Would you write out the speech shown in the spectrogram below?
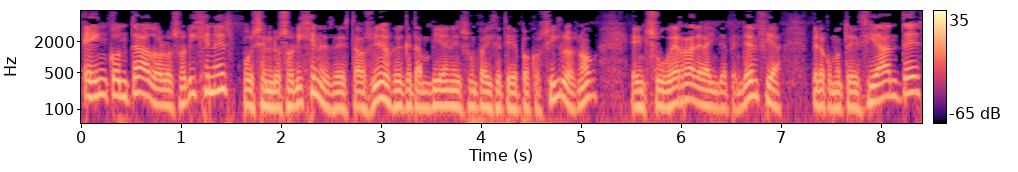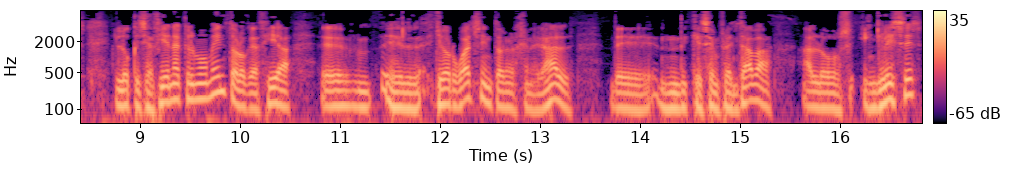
he encontrado los orígenes, pues en los orígenes de Estados Unidos, que, también es un país que tiene pocos siglos, ¿no? En su guerra de la independencia. Pero como te decía antes, lo que se hacía en aquel momento, lo que hacía eh, el George Washington, el general, de, que se enfrentaba a los ingleses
